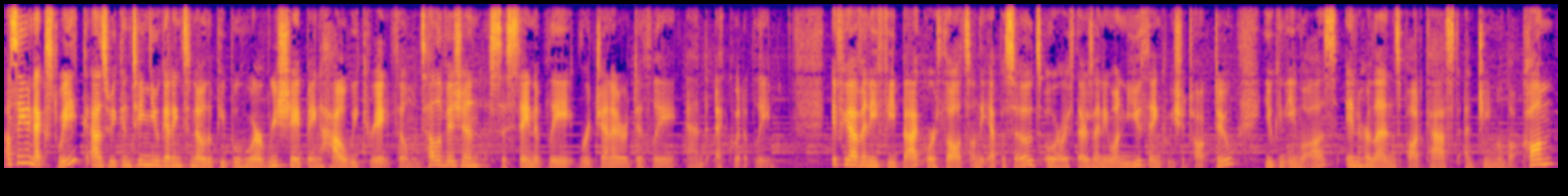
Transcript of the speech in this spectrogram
I'll see you next week as we continue getting to know the people who are reshaping how we create film and television sustainably, regeneratively, and equitably. If you have any feedback or thoughts on the episodes, or if there's anyone you think we should talk to, you can email us in her lens podcast at gmail.com.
